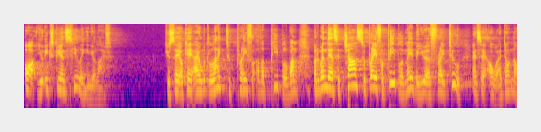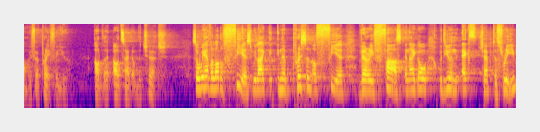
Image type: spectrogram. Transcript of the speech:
Or you experience healing in your life. You say, okay, I would like to pray for other people. One, but when there's a chance to pray for people, maybe you're afraid too and say, oh, I don't know if I pray for you outside of the church. So we have a lot of fears. We like in a prison of fear very fast. And I go with you in Acts chapter 3.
